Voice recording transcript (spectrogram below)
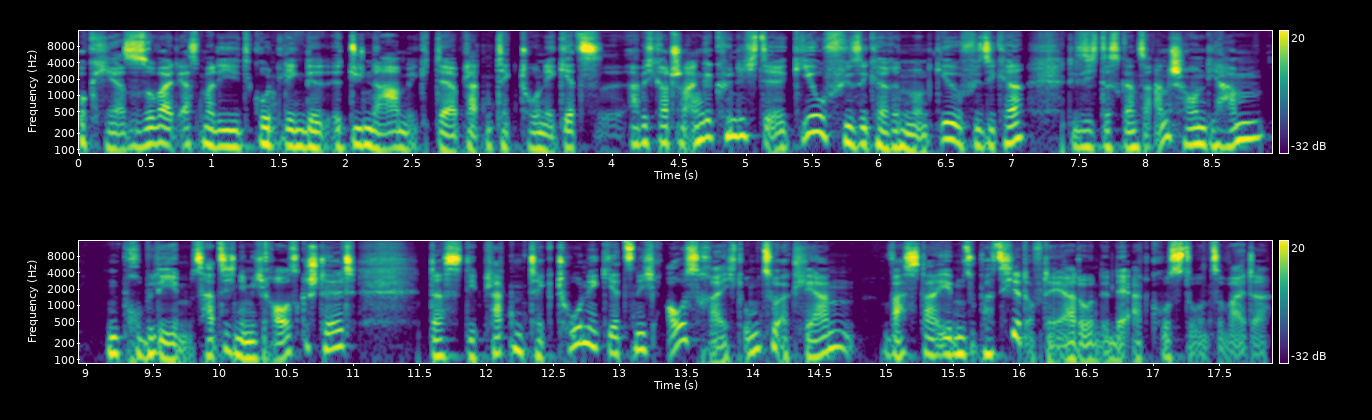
Okay, also soweit erstmal die grundlegende Dynamik der Plattentektonik. Jetzt äh, habe ich gerade schon angekündigt, äh, Geophysikerinnen und Geophysiker, die sich das Ganze anschauen, die haben ein Problem. Es hat sich nämlich herausgestellt, dass die Plattentektonik jetzt nicht ausreicht, um zu erklären, was da eben so passiert auf der Erde und in der Erdkruste und so weiter.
